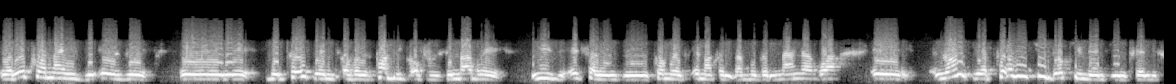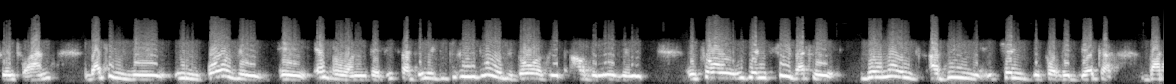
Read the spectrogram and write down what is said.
recognized as uh, the president of the Republic of Zimbabwe, His Excellency Comrade Emmerson Dambudzo Mnangagwa, uh, launched a policy document in 2021 that is uh, involving uh, everyone with a disability, to include those with albinism. So we can see that uh, the laws are being changed for the better, but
